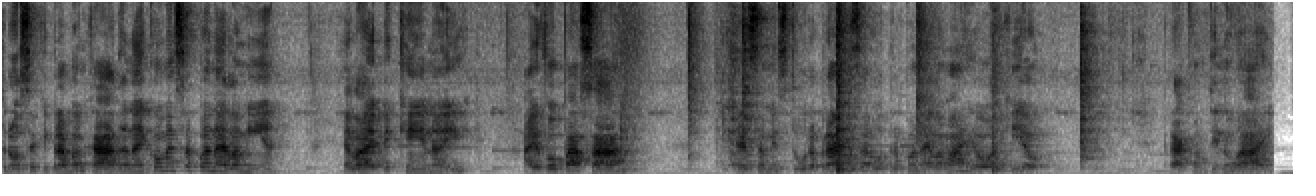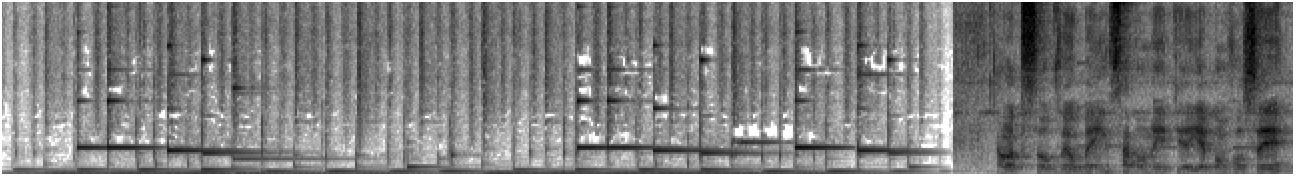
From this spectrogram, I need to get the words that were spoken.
trouxe aqui pra bancada, né? E como essa panela minha, ela é pequena aí, aí eu vou passar essa mistura pra essa outra panela maior aqui, ó. Pra continuar aí. Ó, dissolveu bem o sabonete aí. É bom você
